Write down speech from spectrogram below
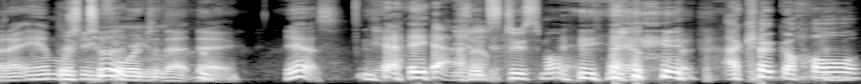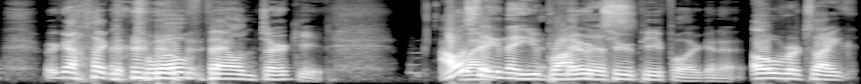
but I am There's looking of forward you. to that day. Yes, Yeah, yeah. so Yeah. it's too small. Yeah. I cook a whole. We got like a twelve pound turkey. I was Like, thinking that you n- brought no this two people are gonna. over to like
